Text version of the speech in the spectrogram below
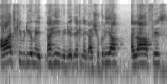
आज की वीडियो में इतना ही। वीडियो देखने का शुक्रिया। अल्लाह हाफिज़।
